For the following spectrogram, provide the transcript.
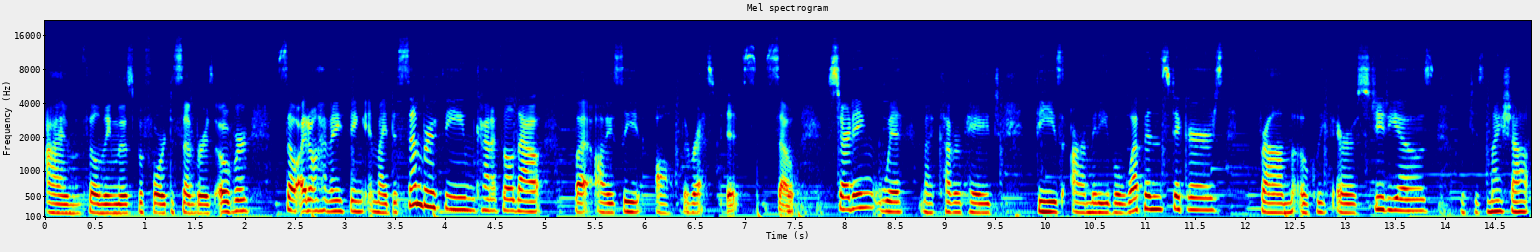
I'm filming this before December is over, so I don't have anything in my December theme kind of filled out, but obviously all the rest is. So, starting with my cover page, these are medieval weapon stickers from Oakleaf Arrow Studios, which is my shop,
